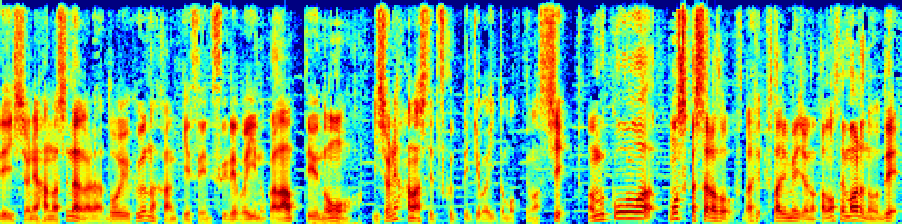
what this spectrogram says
で一緒に話しながら、どういう風な関係性にすればいいのかなっていうのを、一緒に話して作っていけばいいと思ってますし、まあ、向こうは、もしかしたらそう、二人目以上の可能性もあるので、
